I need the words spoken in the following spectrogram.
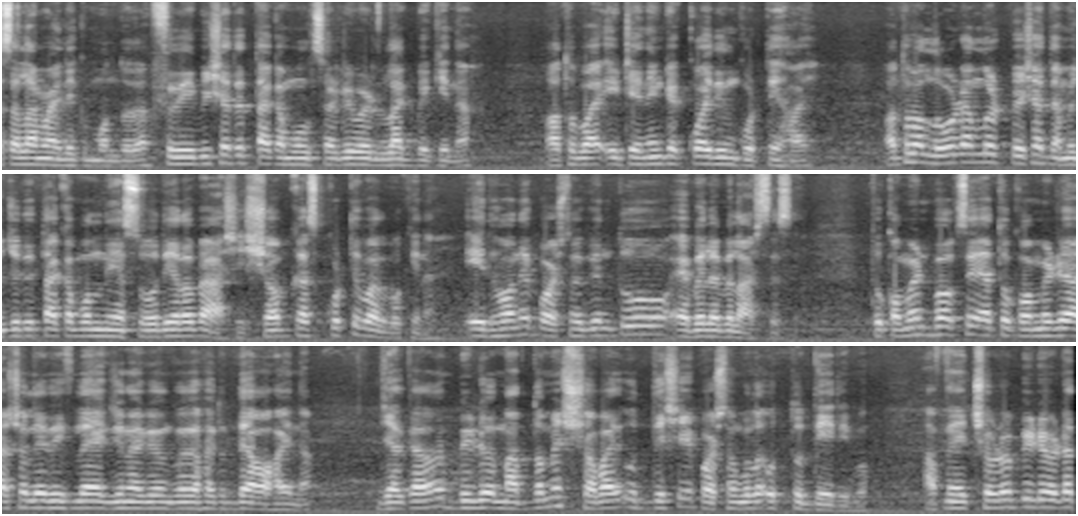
আসসালামু আলাইকুম বন্ধুরা। ফ্রি ভিসাতে টাকা মূল সার্টিফিকেট লাগবে কিনা? অথবা এই ট্রেনিংটা কয়দিন করতে হয়? অথবা লোড আনলোড পেশাতে আমি যদি টাকা মূল নিয়ে সৌদি আরবে আসি, সব কাজ করতে পারব কিনা? এই ধরনের প্রশ্ন কিন্তু অ্যাভেলেবেল আসতেছে। তো কমেন্ট বক্সে এত কমেন্টে আসলে রিপ্লাই একজন একজন করে হয়তো দেওয়া হয় না। যার কারণে ভিডিওর মাধ্যমে সবার উদ্দেশ্যে এই প্রশ্নগুলো উত্তর দিয়ে দিব। আপনি এই ছোটো ভিডিওটা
